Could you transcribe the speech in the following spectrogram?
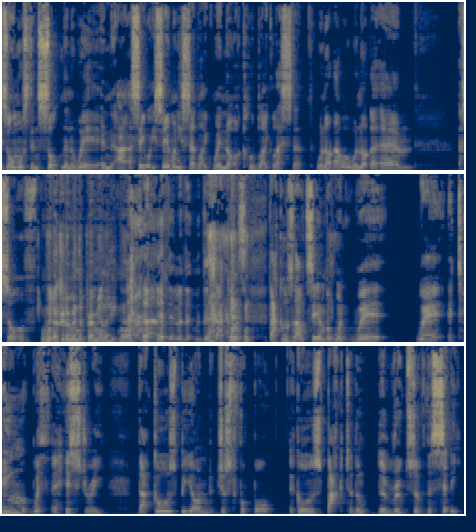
is almost insulting in a way. And I, I see what you're saying when you said like we're not a club like Leicester. We're not our. We're not a um, a sort of We're not going to win the Premier League, no. that goes that goes without saying. But when we're we're a team with a history that goes beyond just football. It goes back to the the roots of the city,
